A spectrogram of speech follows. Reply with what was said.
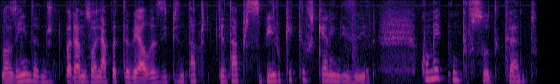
Nós ainda nos deparamos a olhar para tabelas e tentar, tentar perceber o que é que eles querem dizer. Como é que um professor de canto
